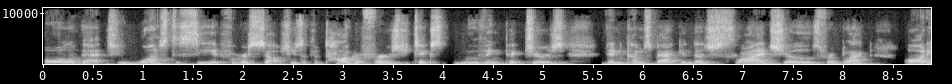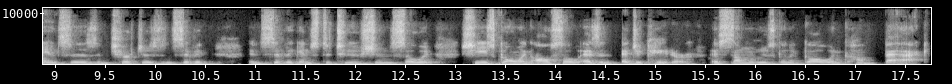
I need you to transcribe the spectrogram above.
all of that. She wants to see it for herself. She's a photographer. She takes moving pictures, then comes back and does slideshows for Black audiences and churches and civic and civic institutions. So it, she's going also as an educator, as someone who's going to go and come back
